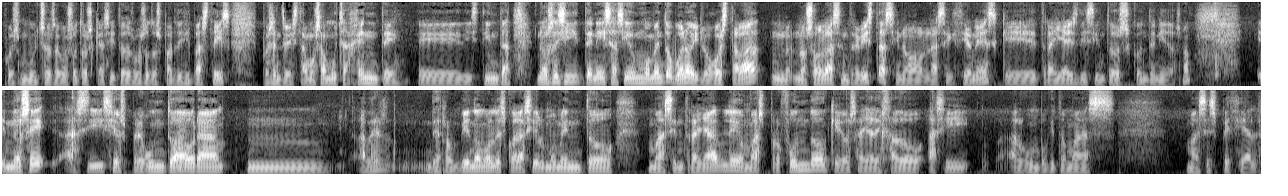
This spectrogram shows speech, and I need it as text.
pues muchos de vosotros, casi todos vosotros participasteis, pues entrevistamos a mucha gente eh, distinta. No sé si tenéis así un momento, bueno, y luego estaba no, solo las entrevistas, sino las secciones que traíais distintos contenidos, ¿no? Eh, No sé, así si os pregunto ahora, mm, a ver, de Rompiendo Moldes, ¿cuál ha sido el momento más entrañable o más profundo que os haya dejado así algo un poquito más, más especial?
